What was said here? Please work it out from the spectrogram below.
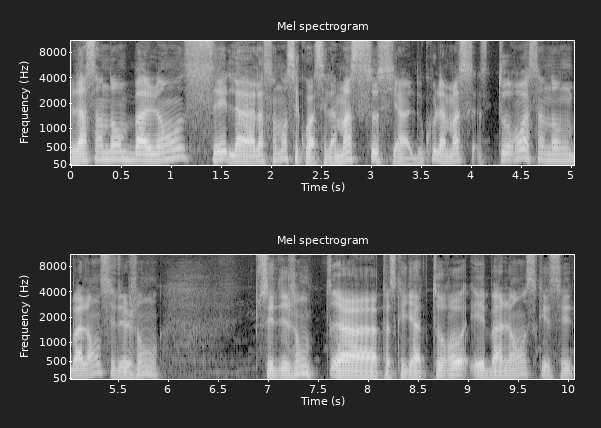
L'ascendant balance, c'est la- l'ascendant, c'est quoi? C'est la masse sociale. Du coup, la masse taureau ascendant balance, c'est des gens, c'est des gens euh, parce qu'il y a taureau et balance, que c'est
